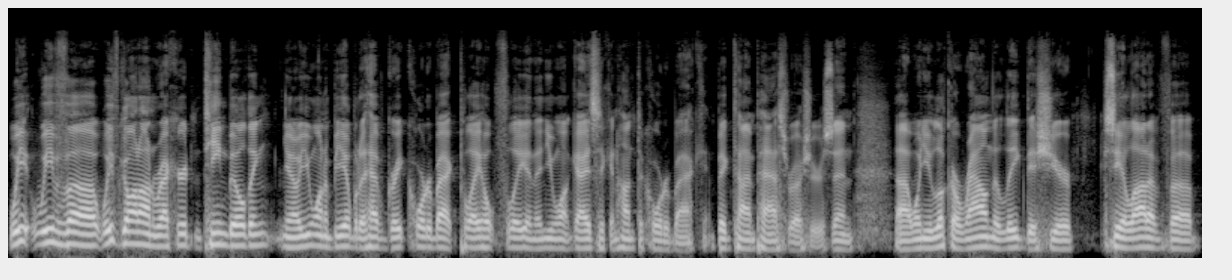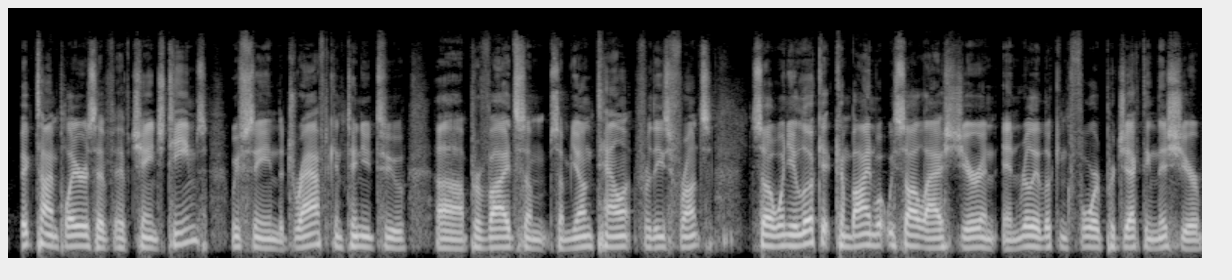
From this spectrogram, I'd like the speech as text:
we we've uh, we've gone on record team building. You know, you want to be able to have great quarterback play, hopefully, and then you want guys that can hunt the quarterback, big time pass rushers. And uh, when you look around the league this year, you see a lot of uh, big time players have, have changed teams. We've seen the draft continue to uh, provide some some young talent for these fronts. So when you look at combine what we saw last year and, and really looking forward, projecting this year,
